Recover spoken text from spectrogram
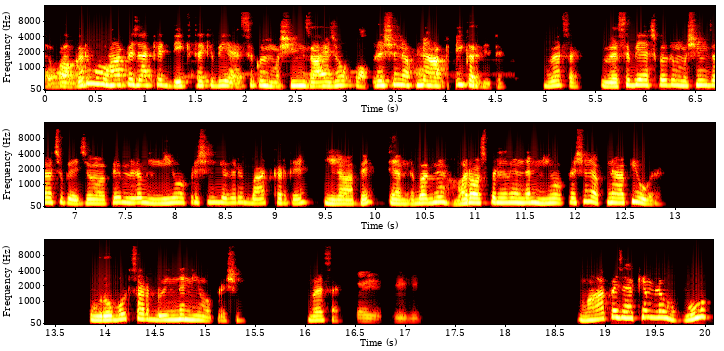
तो अगर वो वहाँ पे जाके देखते कि भाई ऐसे कोई मशीन आए जो ऑपरेशन अपने आप ही कर देते वैसे वैसे भी आजकल तो मशीन आ चुके हैं जो वहाँ पे मतलब न्यू ऑपरेशन की अगर बात करते हैं यहाँ पे अहमदाबाद में हर हॉस्पिटल के अंदर न्यू ऑपरेशन अपने आप ही हो रहा है। Robots are doing the new operation वैसा वहाँ पे जाके हम लोग वो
